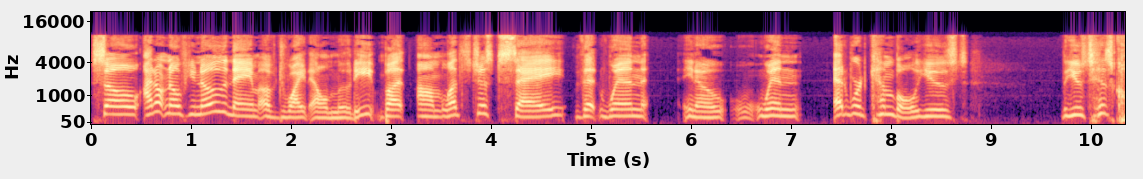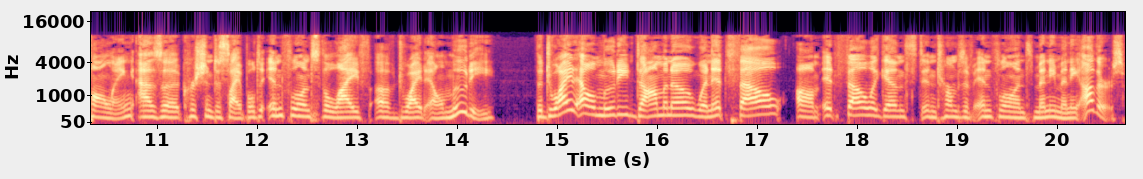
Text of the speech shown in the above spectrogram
So I don't know if you know the name of Dwight L. Moody, but um, let's just say that when you know when Edward Kimball used used his calling as a Christian disciple to influence the life of Dwight L. Moody. The Dwight L. Moody domino, when it fell, um, it fell against, in terms of influence, many, many others.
